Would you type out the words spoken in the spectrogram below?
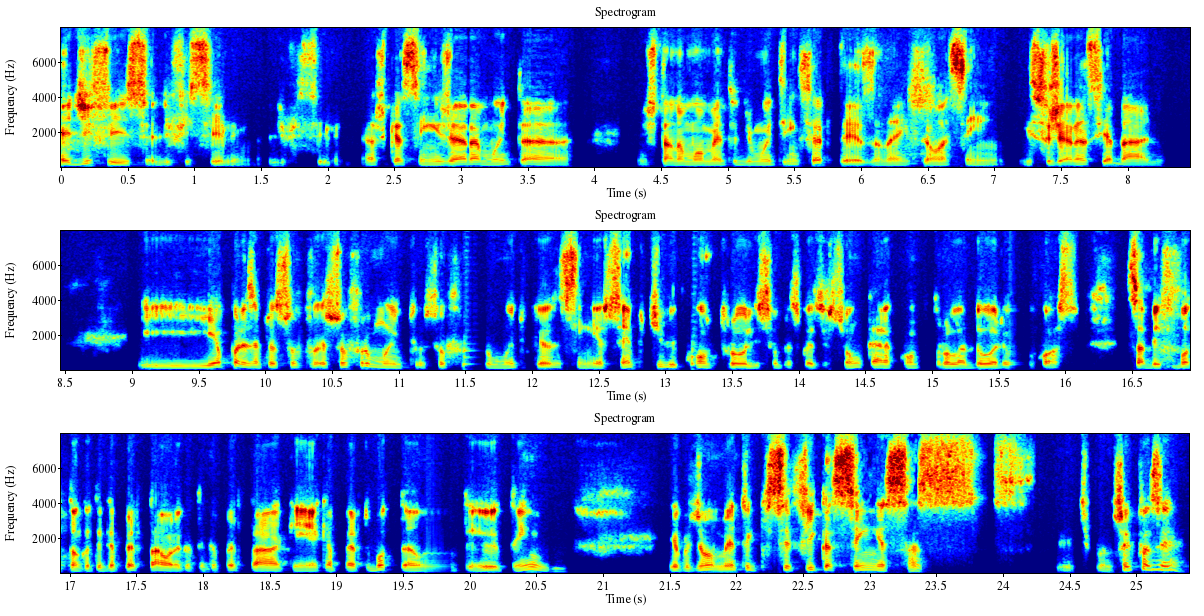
é difícil, é difícil, é difícil. Acho que assim gera muita A gente está num momento de muita incerteza, né? Então, assim, isso gera ansiedade. E eu, por exemplo, eu sofro, eu sofro, muito, eu sofro muito porque, assim, eu sempre tive controle sobre as coisas. Eu sou um cara controlador, eu gosto de saber o botão que eu tenho que apertar, a hora que eu tenho que apertar, quem é que aperta o botão. Eu tenho, eu tenho... E a partir do momento em que você fica sem essas... Tipo, eu não sei o que fazer.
